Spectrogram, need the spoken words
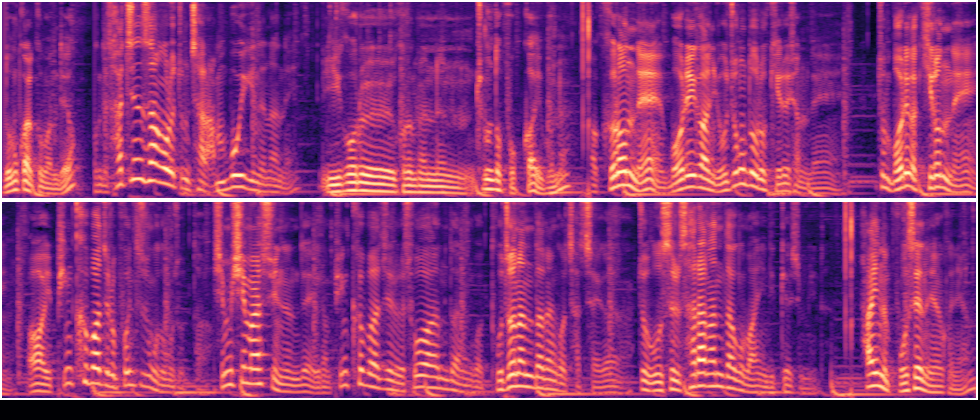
너무 깔끔한데요? 근데 사진상으로 좀 잘 안 보이기는 하네. 이거를 그러면은 좀 더 볼까 이분은? 아 그렇네. 머리가 요 정도로 기르셨네. 좀 머리가 길었네. 아, 이 핑크 바지로 포인트 준 거 너무 좋다. 심심할 수 있는데 이런 핑크 바지를 소화한다는 것, 도전한다는 것 자체가 좀 옷을 사랑한다고 많이 느껴집니다. 하의는 보세네요, 그냥.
